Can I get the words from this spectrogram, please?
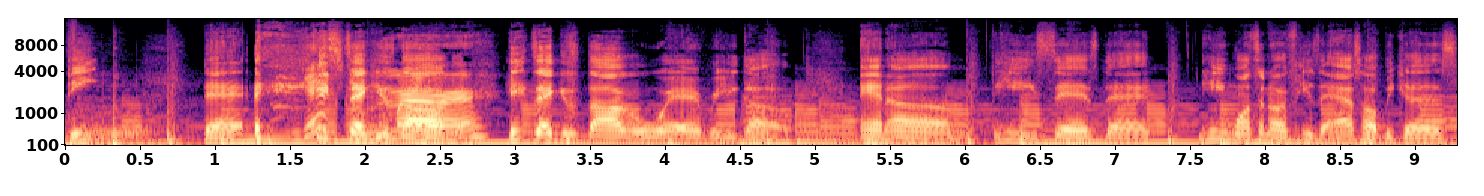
deep that Yes, he's taking his dog. He takes his dog wherever he go, and um, he says that he wants to know if he's an asshole because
